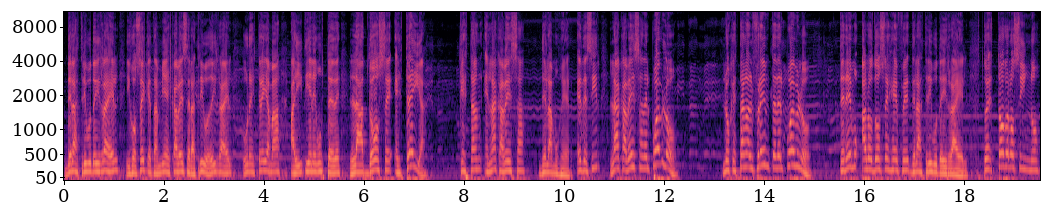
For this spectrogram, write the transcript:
de las tribus de Israel, y José, que también es cabeza de la tribu de Israel, una estrella más, ahí tienen ustedes las doce estrellas que están en la cabeza de la mujer. Es decir, la cabeza del pueblo. Los que están al frente del pueblo. Tenemos a los doce jefes de las tribus de Israel. Entonces, todos los signos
